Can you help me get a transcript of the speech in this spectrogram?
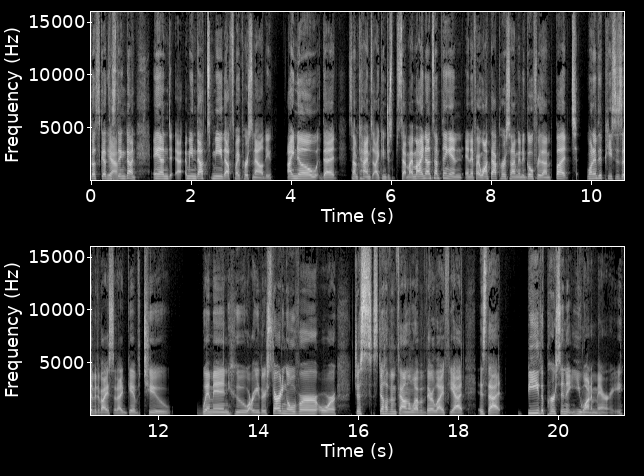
let's get Yeah. this thing done. And uh, I mean that's me, that's my personality. I know that sometimes I can just set my mind on something and and if I want that person, I'm going to go for them. But one of the pieces of advice that I'd give to women who are either starting over or just still haven't found the love of their life yet is that be the person that you want to marry.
